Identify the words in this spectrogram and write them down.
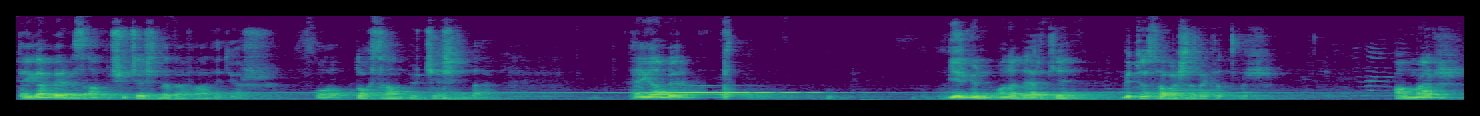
Peygamberimiz 63 yaşında vefat ediyor. O 93 yaşında. Peygamberim bir gün ona der ki, bütün savaşlara katılır. Ammar,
